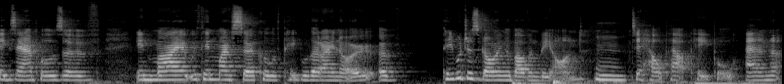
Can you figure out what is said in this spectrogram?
examples of in my within my circle of people that I know of people just going above and beyond to help out people and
